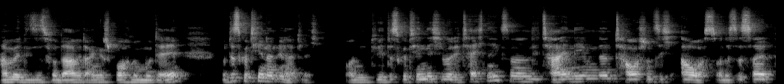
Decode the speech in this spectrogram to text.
haben wir dieses von David angesprochene Modell und diskutieren dann inhaltlich. Und wir diskutieren nicht über die Technik, sondern die Teilnehmenden tauschen sich aus. Und es ist halt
